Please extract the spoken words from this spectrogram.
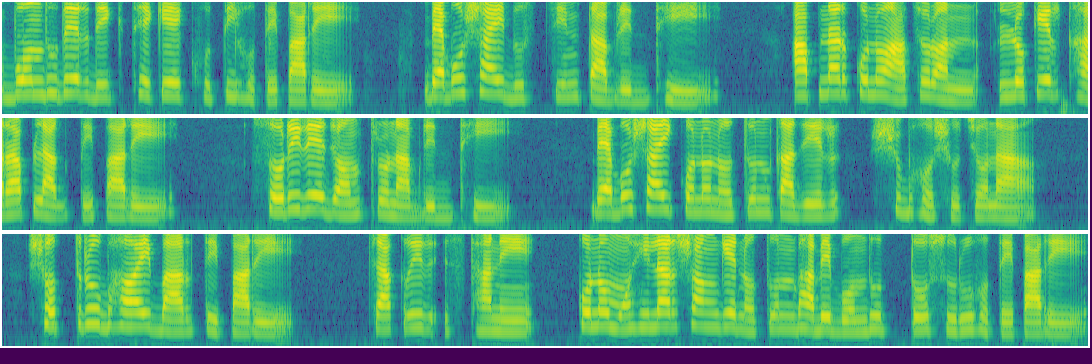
বন্ধুদের দিক থেকে ক্ষতি হতে পারে। ব্যবসায় দুশ্চিন্তা বৃদ্ধি। আপনার কোনো আচরণ লোকের খারাপ লাগতে পারে। শরীরে যন্ত্রণা বৃদ্ধি। ব্যবসায় কোনো নতুন কাজের শুভ সূচনা। শত্রু ভয় বাড়তে পারে। চাকরির স্থানে কোনো মহিলার সঙ্গে নতুনভাবে বন্ধুত্ব শুরু হতে পারে।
